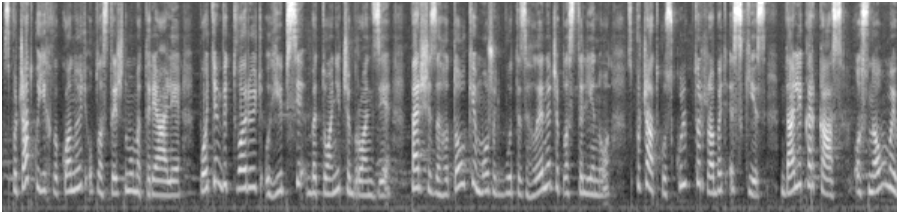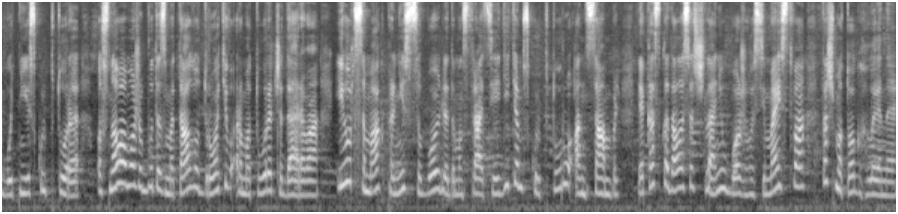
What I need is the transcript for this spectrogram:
Спочатку їх виконують у пластичному матеріалі, потім відтворюють у гіпсі, бетоні чи бронзі. Перші заготовки можуть бути з глини чи пластиліну. Спочатку скульптор робить ескіз далі каркас, основу майбутньої скульптури. Основа може бути з металу, дротів, арматури чи дерева. Ігор Семак приніс з собою для демонстрації дітям скульптуру ансамбль, яка складалася з членів Божого сімейства та шматок глини.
